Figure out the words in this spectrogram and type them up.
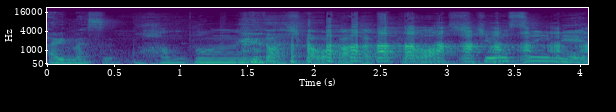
あります。半分以下しか分かんなかったわ。四柱推命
